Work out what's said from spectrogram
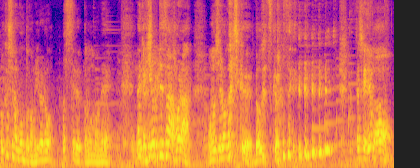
おかしなもんとかもいろいろ落ちてると思うのでなんか拾ってさほら面白おかしく動画作らせ確かにでも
